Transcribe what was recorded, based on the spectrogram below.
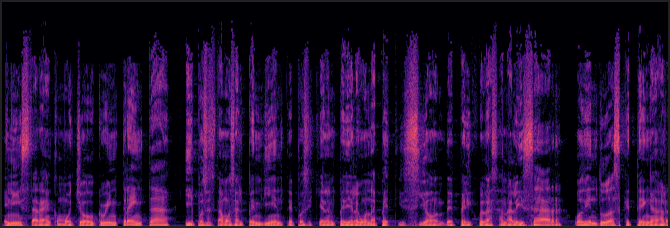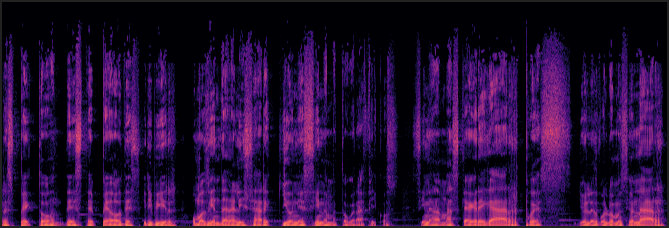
en Instagram como Joe Green 30 y pues estamos al pendiente pues si quieren pedir alguna petición de películas a analizar o bien dudas que tengan al respecto de este pedo de escribir o más bien de analizar guiones cinematográficos. Sin nada más que agregar, pues yo les vuelvo a mencionar,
